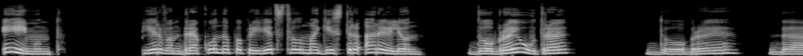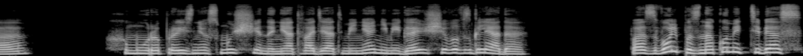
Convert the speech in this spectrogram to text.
«Эймунд!» Первым дракона поприветствовал магистр Арелион. «Доброе утро!» «Доброе, да», Хмуро произнес мужчина, не отводя от меня немигающего взгляда. «Позволь познакомить тебя с...»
